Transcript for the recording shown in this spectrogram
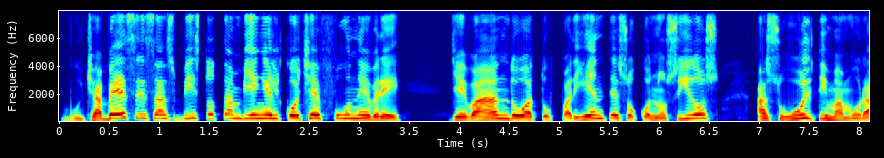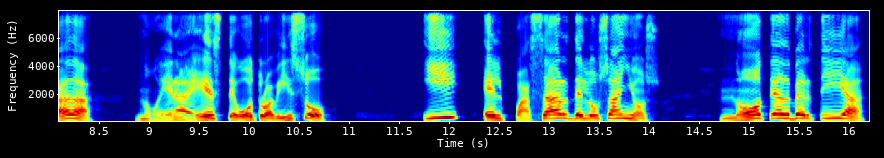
Muchas veces has visto también el coche fúnebre llevando a tus parientes o conocidos a su última morada. ¿No era este otro aviso? Y el pasar de los años, ¿no te advertía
